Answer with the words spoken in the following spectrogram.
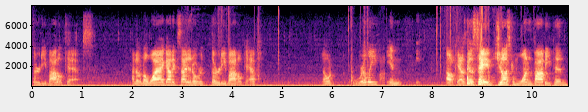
30 bottle caps. I don't know why I got excited over 30 bottle caps. Don't really in. Okay, I was gonna say just one bobby pin.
